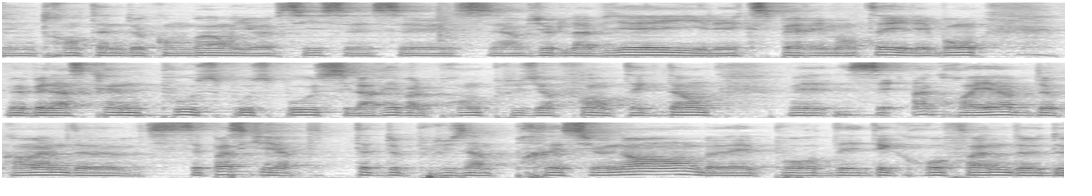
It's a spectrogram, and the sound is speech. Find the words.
une trentaine de combats en UFC. C'est un vieux de la vieille, il est expérimenté, il est bon. Mais Ben Askren pousse, pousse, pousse. Il arrive à le prendre plusieurs fois en takedown. Mais c'est incroyable de quand même de. C'est pas ce qui est peut-être de plus impressionnant, mais pour des, des gros fans de, de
